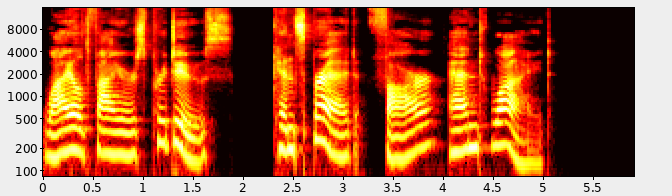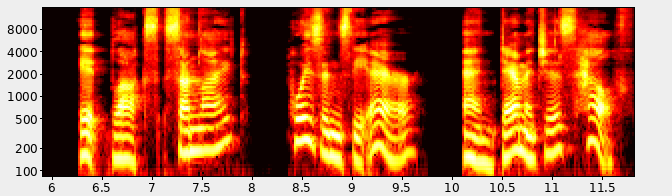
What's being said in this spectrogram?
wildfires produce can spread far and wide. It blocks sunlight, poisons the air, and damages health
